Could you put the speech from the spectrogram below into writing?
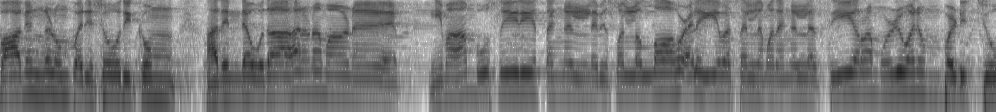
ഭാഗങ്ങളും പരിശോധിക്കും. അതിന്റെ ഉദാഹരണമാണ് ഇമാം ബൂസീരി തങ്ങൾ നബി സല്ലല്ലാഹു അലൈഹി വസല്ലമ തങ്ങളുടെ സീറ മുഴുവനും പഠിച്ചു.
